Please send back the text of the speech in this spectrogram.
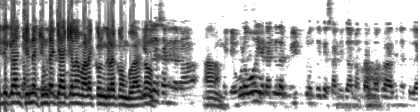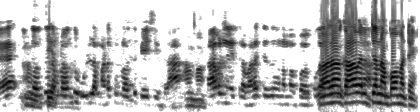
இதுக்கான சின்ன சுண்டை கேட்கலாம் வழக்கும் கிழக்கும் எவ்வளவோ இடங்களை மீட்டு வந்திருக்க சன்னிதானம் தர்மபுர ஆதீனத்துல இங்க வந்து. நம்மள வந்து உள்ள மடத்துக்குள்ள வந்து பேசியிருக்கான் ஆமா. காவல் நிலையத்துல வழக்கு எதுவும் நம்ம அதான் காவல்கிட்ட நான் போக மாட்டேன்.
